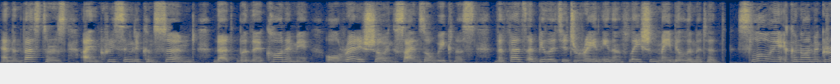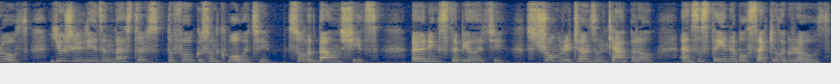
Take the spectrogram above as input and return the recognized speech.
and investors are increasingly concerned that with the economy already showing signs of weakness, the Fed's ability to rein in inflation may be limited. Slowing economic growth usually leads investors to focus on quality, solid balance sheets, earnings stability, strong returns on capital, and sustainable secular growth.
